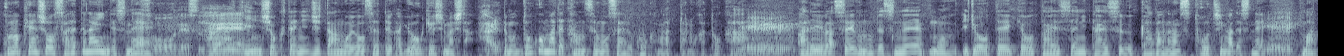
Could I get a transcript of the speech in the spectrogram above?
この検証されてないんですね。そうですね、はい、飲食店に時短を要請というか、要求しました、はい、でもどこまで感染を抑える効果があったのかとか、えー、あるいは政府のですねもう医療提供体制に対するガバナンス、統治がですね、えー、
